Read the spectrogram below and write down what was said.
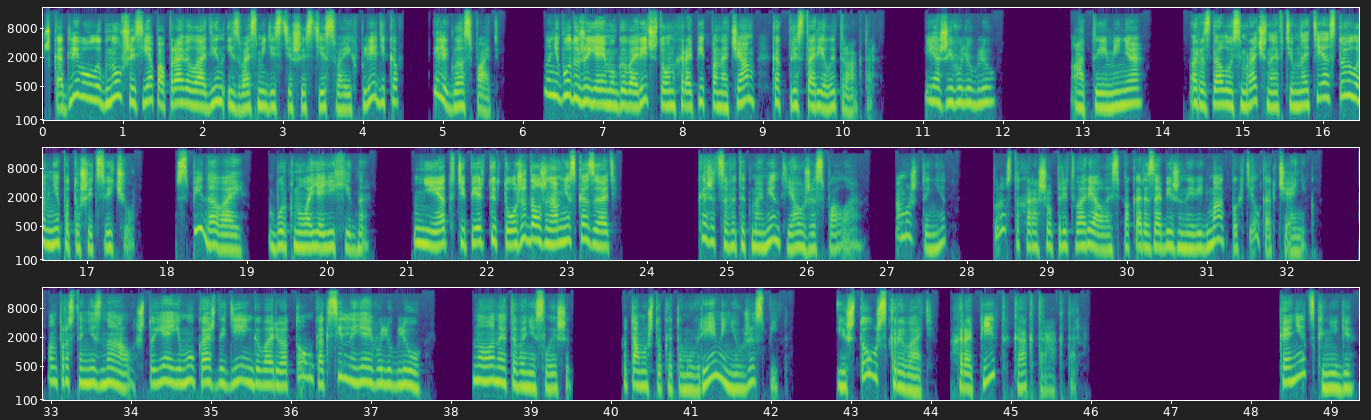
Шкодливо улыбнувшись, я поправила один из 86 своих пледиков и легла спать. Но не буду же я ему говорить, что он храпит по ночам, как престарелый трактор. Я же его люблю. А ты меня? Раздалось мрачное в темноте, а стоило мне потушить свечу. «Спи давай», — буркнула я ехидно. «Нет, теперь ты тоже должна мне сказать». Кажется, в этот момент я уже спала. А может и нет. Просто хорошо притворялась, пока разобиженный ведьмак пыхтел, как чайник. Он просто не знал, что я ему каждый день говорю о том, как сильно я его люблю. Но он этого не слышит, потому что к этому времени уже спит. И что уж скрывать, Храпит, как трактор. Конец книги.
